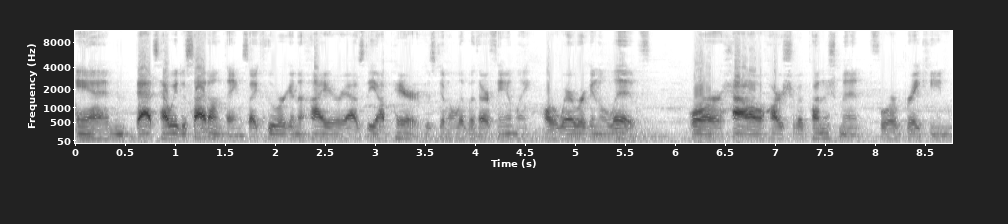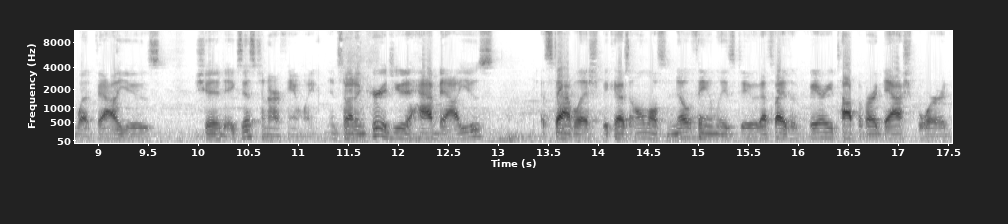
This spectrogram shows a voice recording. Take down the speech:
And that's how we decide on things like who we're going to hire as the au pair who's going to live with our family, or where we're going to live, or how harsh of a punishment for breaking what values should exist in our family. And so I'd encourage you to have values established because almost no families do. That's why at the very top of our dashboard,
